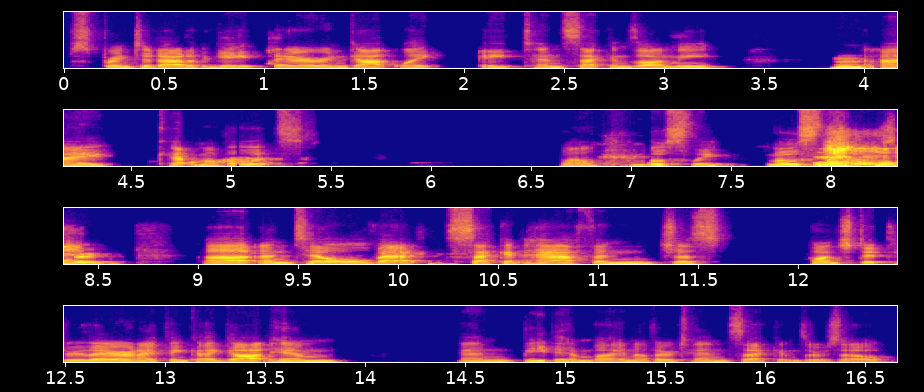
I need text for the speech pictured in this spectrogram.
sprinted out of the gate there and got like eight ten seconds on me. Hmm. And I kept my bullets, well, mostly mostly holstered uh, until that second half and just punched it through there. And I think I got him and beat him by another 10 seconds or so.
